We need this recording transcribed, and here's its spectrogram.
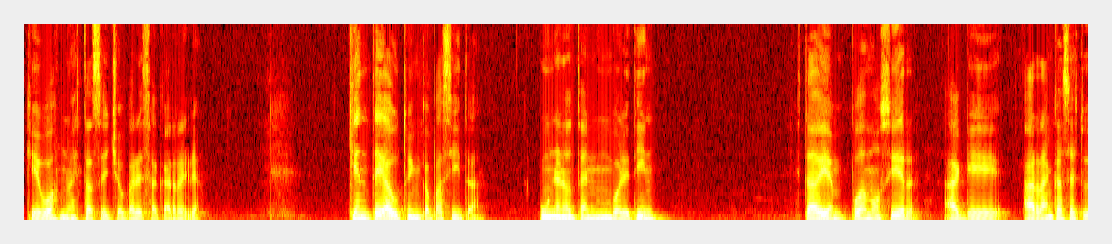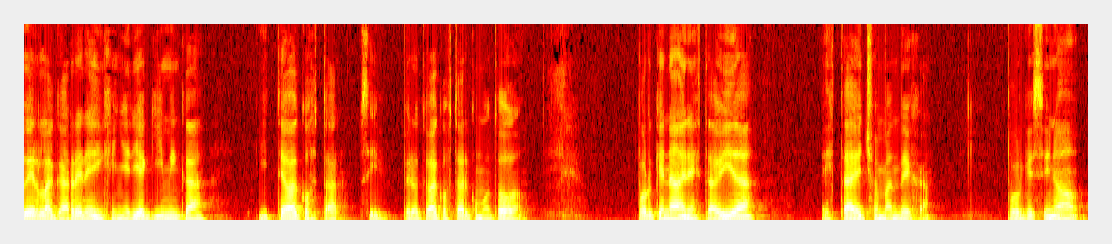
que vos no estás hecho para esa carrera? ¿Quién te autoincapacita? ¿Una nota en un boletín? Está bien, podemos ir a que arrancas a estudiar la carrera de ingeniería química y te va a costar, sí, pero te va a costar como todo. ¿Por qué nada en esta vida está hecho en bandeja? Porque si no,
